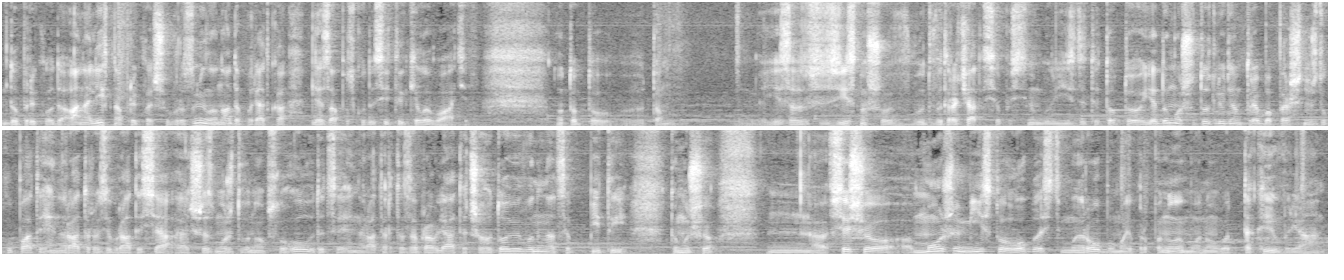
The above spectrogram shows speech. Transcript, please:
до прикладу, а на ліфт, наприклад, щоб розуміло, треба порядка для запуску 10 кВт. Ну, тобто, е, там, і звісно, що будуть витрачатися, постійно будуть їздити. Тобто, я думаю, що тут людям треба, перш ніж докупати генератор, розібратися, чи зможуть вони обслуговувати цей генератор та заправляти, чи готові вони на це піти. Тому що все, що може місто, область, ми робимо і пропонуємо ну, от такий варіант.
